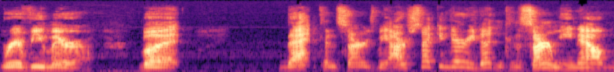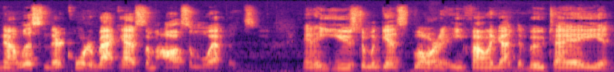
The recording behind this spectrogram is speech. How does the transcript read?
rear view mirror. But that concerns me. Our secondary doesn't concern me. Now, now listen, their quarterback has some awesome weapons, and he used them against Florida. He finally got Debute and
